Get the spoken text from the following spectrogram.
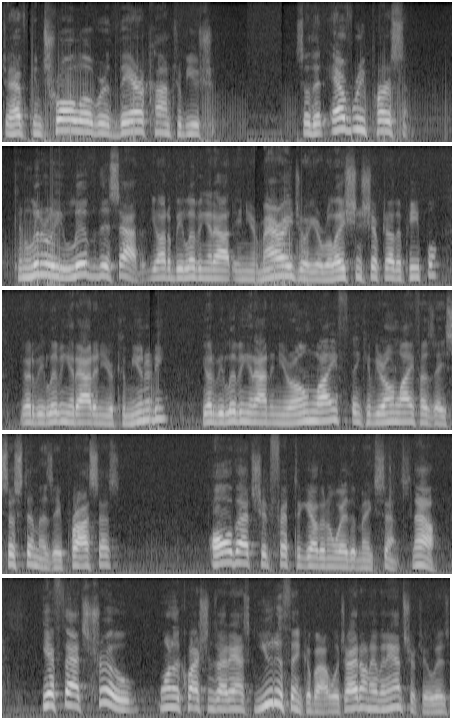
to have control over their contribution so that every person can literally live this out. You ought to be living it out in your marriage or your relationship to other people. You ought to be living it out in your community. You ought to be living it out in your own life. Think of your own life as a system, as a process. All that should fit together in a way that makes sense. Now, if that's true, one of the questions I'd ask you to think about, which I don't have an answer to, is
